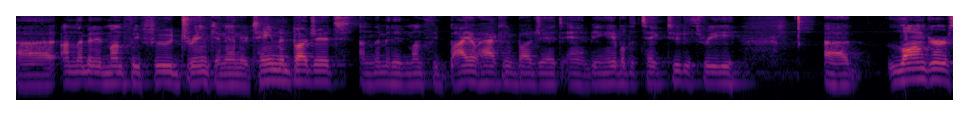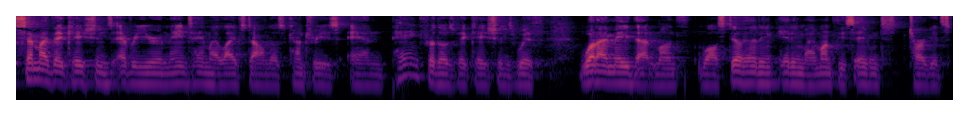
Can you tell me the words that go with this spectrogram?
uh, unlimited monthly food, drink, and entertainment budget, unlimited monthly biohacking budget, and being able to take two to three uh, longer semi vacations every year and maintain my lifestyle in those countries and paying for those vacations with what I made that month while still hitting hitting my monthly savings targets.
